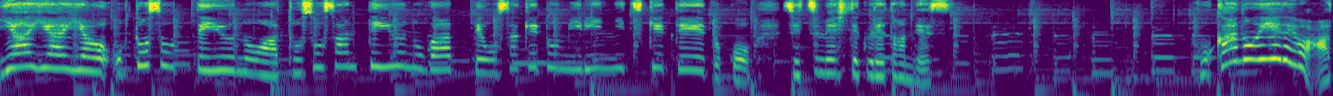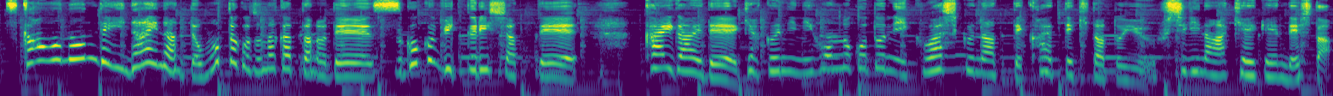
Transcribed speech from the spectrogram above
いやいやいや、おとそっていうのは、とそさんっていうのがあって、お酒とみりんにつけて、とこう説明してくれたんです。他の家では熱燗を飲んでいないなんて思ったことなかったのですごくびっくりしちゃって海外で逆に日本のことに詳しくなって帰ってきたという不思議な経験でした。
